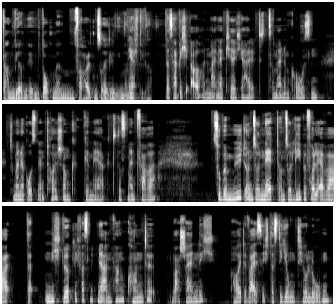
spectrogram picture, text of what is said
dann werden eben Dogmen, Verhaltensregeln immer ja, wichtiger. Das habe ich auch in meiner Kirche halt zu meinem großen, zu meiner großen Enttäuschung gemerkt, dass mein Pfarrer so bemüht und so nett und so liebevoll er war, nicht wirklich was mit mir anfangen konnte. Wahrscheinlich. Heute weiß ich, dass die jungen Theologen,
